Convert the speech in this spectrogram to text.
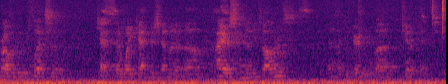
probably reflects that cat, that white catfish have a um, higher salinity tolerance uh, compared to uh, channel catfish.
